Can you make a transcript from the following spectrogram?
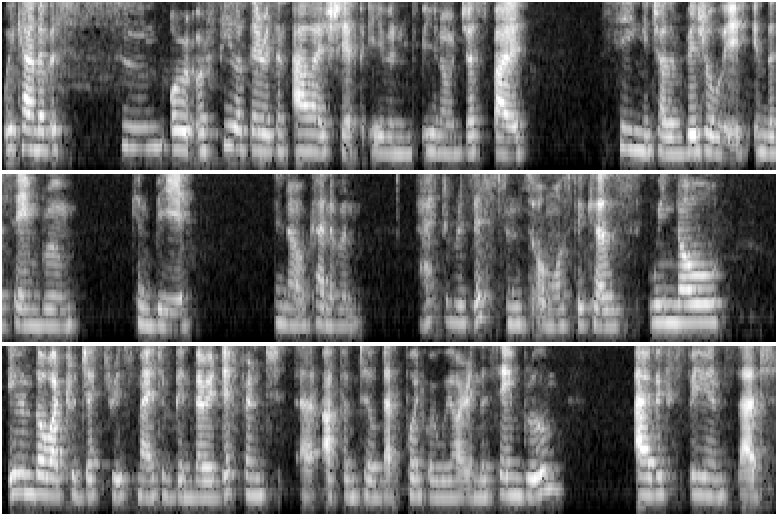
we kind of assume or, or feel that there is an allyship, even you know just by seeing each other visually in the same room, can be you know kind of an act of resistance almost because we know even though our trajectories might have been very different uh, up until that point where we are in the same room I've experienced that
